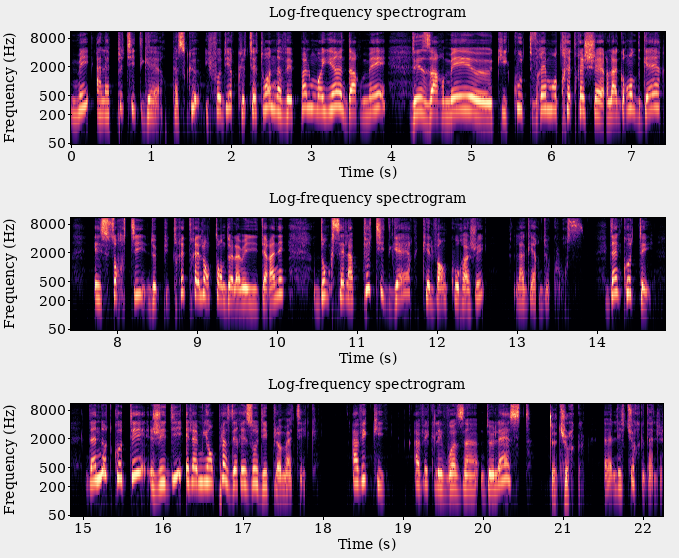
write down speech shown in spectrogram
mais à la petite guerre, parce que il faut dire que Tétouan n'avait pas le moyen d'armer des armées euh, qui coûtent vraiment très très cher. La Grande Guerre est sortie depuis très très longtemps de la Méditerranée, donc c'est la petite guerre qu'elle va encourager, la guerre de course. D'un côté. D'un autre côté, j'ai dit, elle a mis en place des réseaux diplomatiques. Avec qui? Avec les voisins de l'Est, Les Turcs. Euh, les Turcs d'Alger.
